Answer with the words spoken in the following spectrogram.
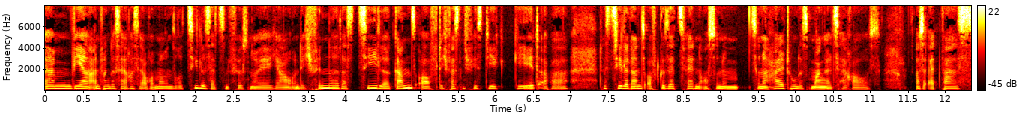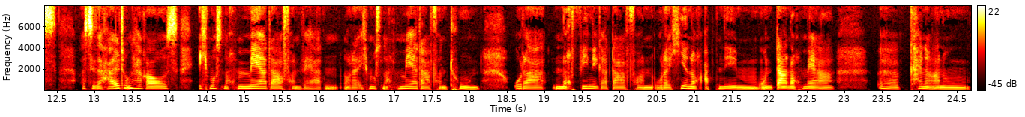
ähm, wir Anfang des Jahres ja auch immer unsere Ziele setzen fürs neue Jahr. Und ich finde, dass Ziele ganz oft, ich weiß nicht, wie es dir geht, aber dass Ziele ganz oft gesetzt werden aus so, einem, so einer Haltung des Mangels heraus. Aus etwas, aus dieser Haltung heraus, ich muss noch mehr davon werden oder ich muss noch mehr davon tun oder noch weniger davon oder hier noch abnehmen und da noch mehr, äh, keine Ahnung,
